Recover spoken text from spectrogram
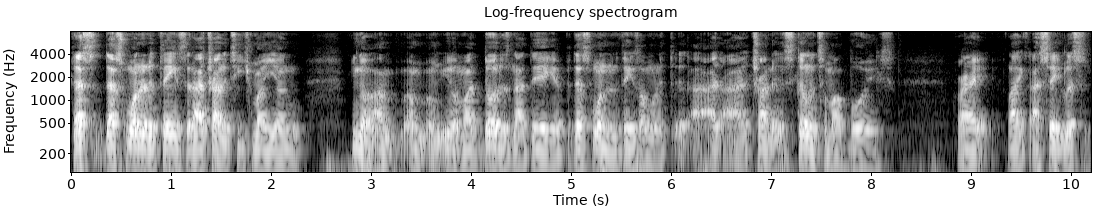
That's that's one of the things that I try to teach my young. You know, I'm, I'm, you know, my daughter's not there yet, but that's one of the things I wanted to. I, I try to instill into my boys, right? Like I say, listen,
